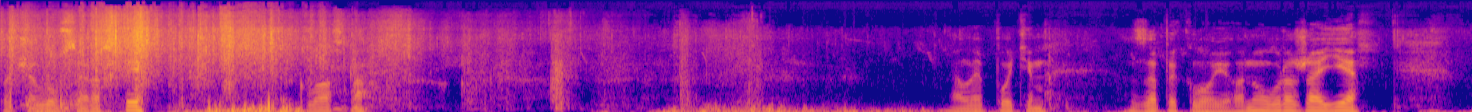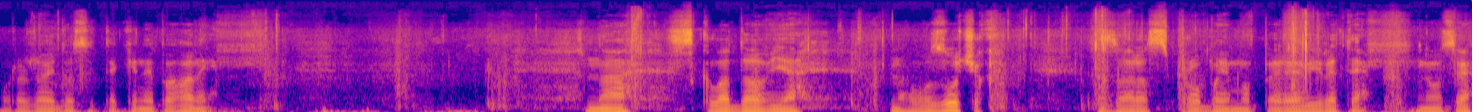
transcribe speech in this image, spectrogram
Почало все рости. Класно. Але потім запекло його. Ну, урожай є. Урожай досить таки непоганий. На складав я на возочок. Зараз спробуємо перевірити. Ну це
